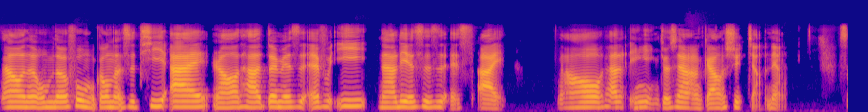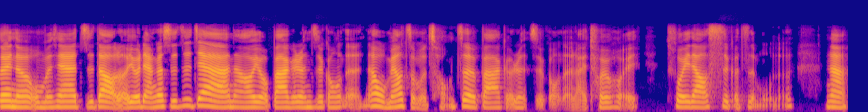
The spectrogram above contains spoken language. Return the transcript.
然后呢，我们的父母功能是 T I，然后它对面是 F 一，那劣势是 S I，然后它的阴影就像刚刚旭讲的那样。所以呢，我们现在知道了有两个十字架，然后有八个认知功能。那我们要怎么从这八个认知功能来推回推到四个字母呢？那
